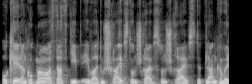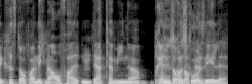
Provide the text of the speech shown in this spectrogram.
Okay, dann gucken wir mal, was das gibt. Ewald, du schreibst und schreibst und schreibst. Lang können wir den Christopher nicht mehr aufhalten. Der hat Termine. Brennt nee, doch was auf cool. der Seele.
